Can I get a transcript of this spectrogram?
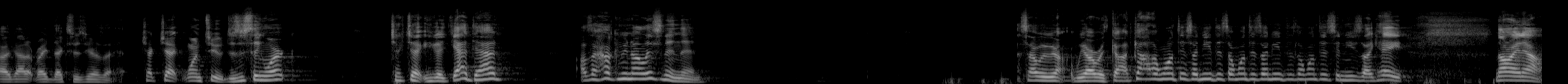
I got it right next to his ear. I was like, check, check, one, two. Does this thing work? Check, check. He goes, yeah, Dad. I was like, how come you're not listening then? That's how we are, we are with God. God, I want this, I need this, I want this, I need this, I want this. And he's like, hey, not right now.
